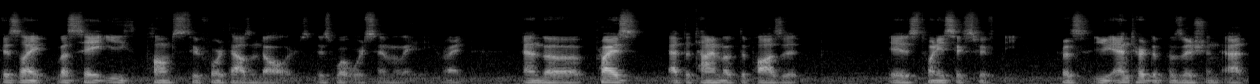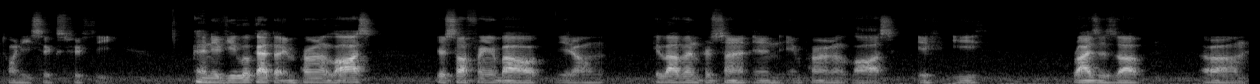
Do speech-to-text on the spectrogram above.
is like, let's say ETH pumps to $4,000 is what we're simulating, right? And the price at the time of deposit is 2650 because you entered the position at 2650. And if you look at the impermanent loss, you're suffering about, you know, 11% in impermanent loss if ETH rises up um,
